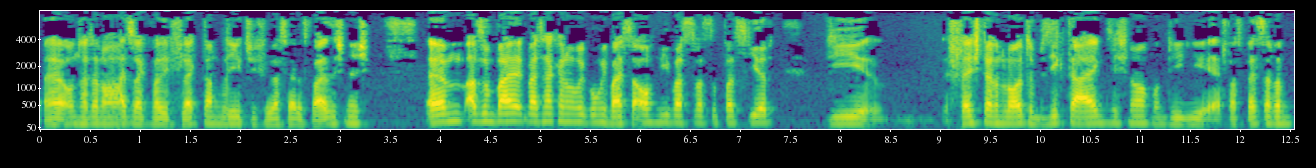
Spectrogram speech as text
äh, und hat dann noch Isaac Valley Flag dann besiegt. Wie viel das wäre, das weiß ich nicht. Ähm, also bei, bei Takanori Gumi weißt du auch nie, was, was so passiert. Die schlechteren Leute besiegt er eigentlich noch und die, die etwas besseren,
